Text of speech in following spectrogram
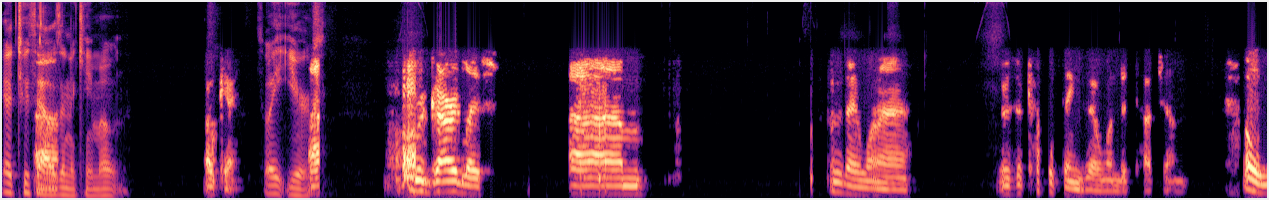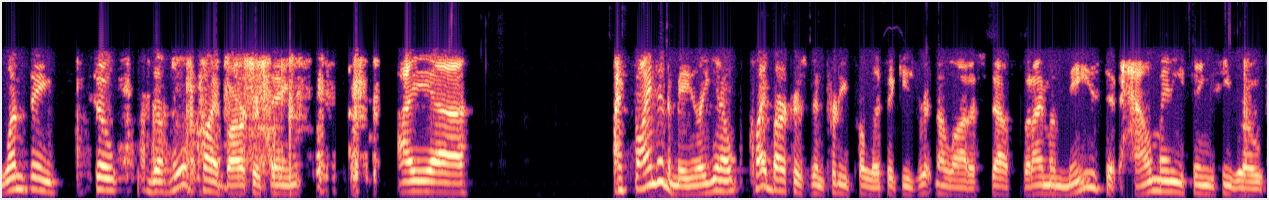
yeah, 2000 it came out. Okay. So eight years. Uh, Regardless, um, what did I want to? There's a couple things I wanted to touch on. Oh, one thing. So the whole Clive Barker thing, I uh, I find it amazing. Like, you know, Clive Barker's been pretty prolific. He's written a lot of stuff, but I'm amazed at how many things he wrote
